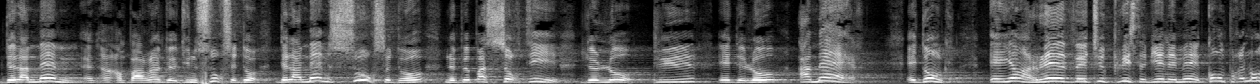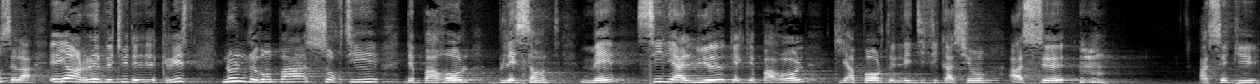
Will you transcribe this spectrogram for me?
de la même, en parlant d'une source d'eau, de la même source d'eau ne peut pas sortir de l'eau pure et de l'eau amère. Et donc, ayant revêtu Christ bien-aimé, comprenons cela, ayant revêtu Christ, nous ne devons pas sortir des paroles blessantes, mais s'il y a lieu, quelques paroles qui apportent l'édification à ceux, à ceux qui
